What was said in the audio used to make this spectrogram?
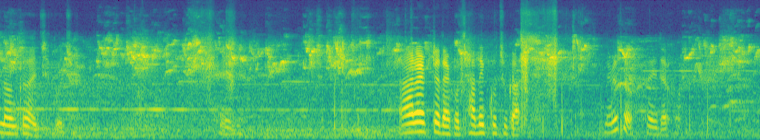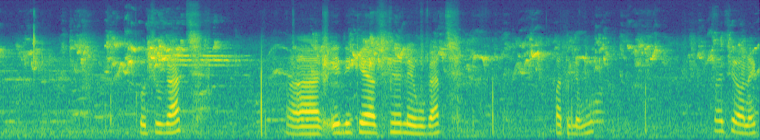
লঙ্কা হয়েছে প্রচুর। আর একটা দেখো, ছাদে কচু গাছ। দেখেছ? এই দেখো। কচু গাছ। আর এদিকে আছে লেবু গাছ, পাতিলেবু। হয়েছে অনেক।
